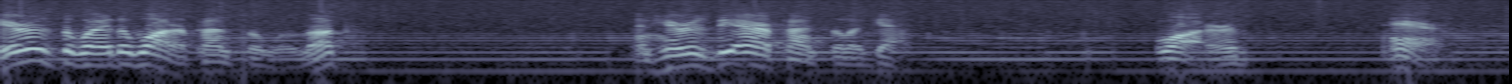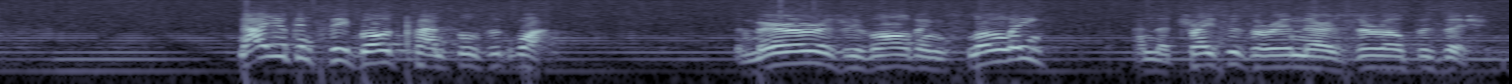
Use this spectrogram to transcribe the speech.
Here is the way the water pencil will look. And here is the air pencil again. Water, air. Now you can see both pencils at once. The mirror is revolving slowly, and the traces are in their zero position.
